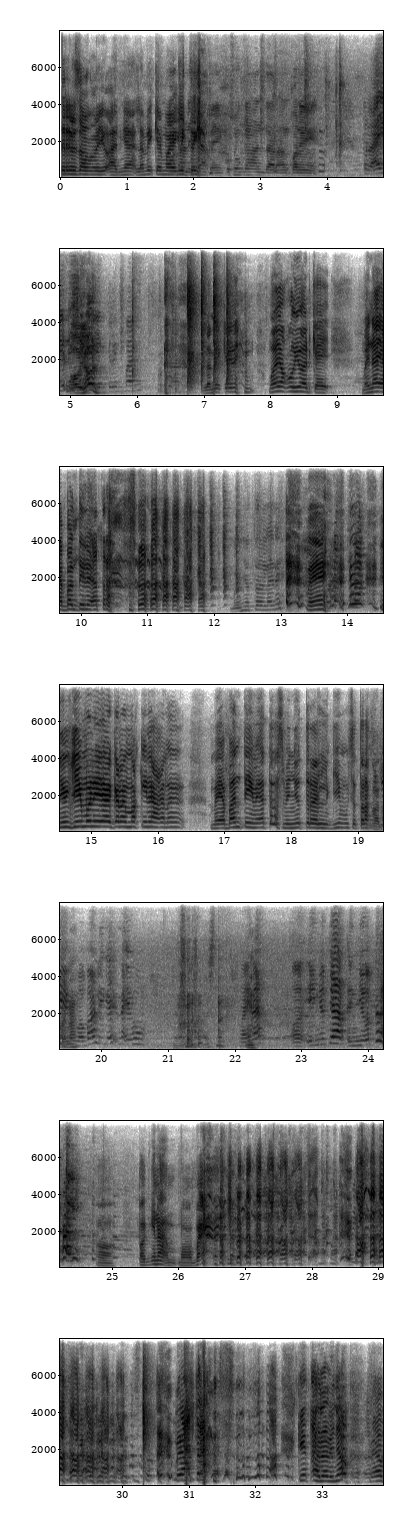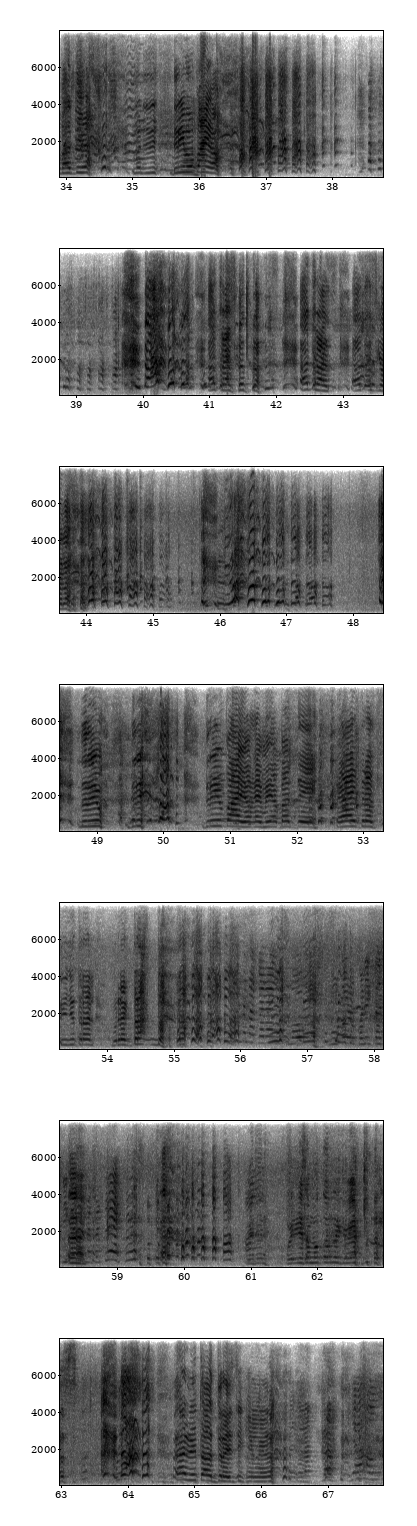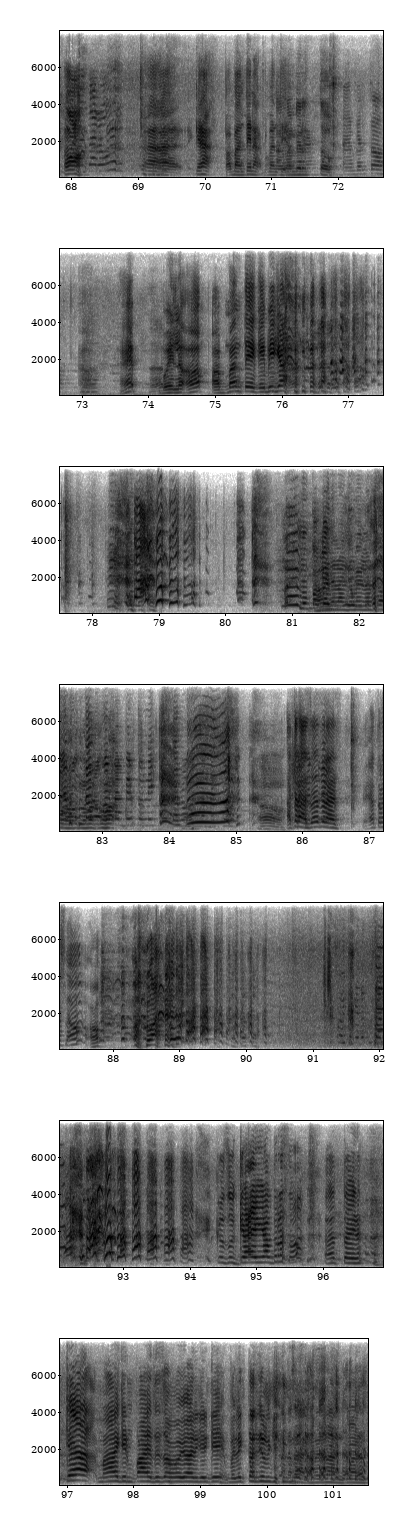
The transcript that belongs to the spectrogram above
Dere sa kuyuan nga, lamig kay mga electric. Kusog ng andar ang kani. Pero ayaw ni Oh, yun. electric ban. Lamig kay mga kuyuan kay may naiabanti na atras. May neutral na ni. may yung gimo niya kanang makina kanang may abanti, may atras, may neutral, gimo sa truck Sige, na. mabalik kayo na imo. Ayos na. May na? O, inyut yan, neutral. Oh. Pag ina mo ba? may atras. Kita na ninyo? May abanti na. Diri mo pa yo. atras, atras. Atras. Atras ko lang. Diri mo, diri, diri pa yo kay may abante. Kay atras, neutral, murag truck ba? Ano na ka nang mo? Baliktad di ka na. Pwede, pwede sa motor na kami atlas. ano ito, tricycle na. Laka. Oh. taro. Ah, kaya, pabante na, pabante. Ang number 2. Alberto. Ah. Hep, buelo up, abante, kaibigan. May mo Kamay pabante. na lang kamay lang to. Ang Alberto nito. Atras, atras. Atras na, oh. Op. Kusog kaya yung atras, oh. Atay na. Kaya, magin pa ito sa kuyan. Kaya, baliktad yun. Kamay na lang.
